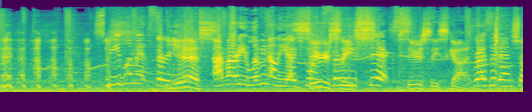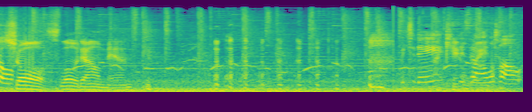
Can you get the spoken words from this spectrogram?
speed limit? Thirty. Yes. I'm already living on the edge, Seriously. going thirty-six. Seriously, Scott. Residential. Joel, slow down, man. But today is all about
